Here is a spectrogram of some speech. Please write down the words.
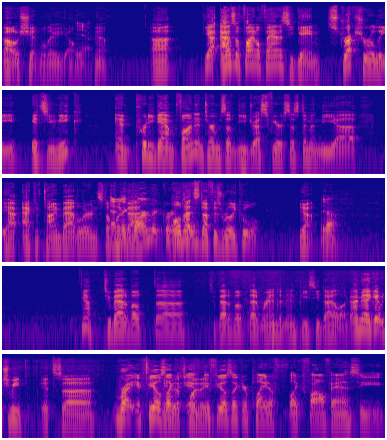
Oh shit! Well, there you go. Yeah. yeah. Uh, yeah, as a Final Fantasy game, structurally it's unique and pretty damn fun in terms of the dress sphere system and the uh, active time battler and stuff And like the that. All that too. stuff is really cool. Yeah, Yeah. yeah. Too bad about uh, too bad about that random NPC dialogue. I mean, I get what you mean. It's uh, Right. It feels like it, they- it feels like you're playing a like Final Fantasy,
